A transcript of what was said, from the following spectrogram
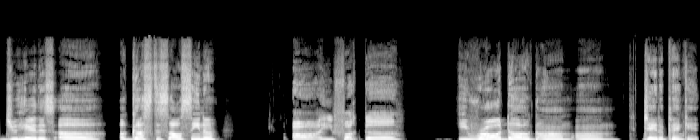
did you hear this? Uh, Augustus Alsina, Oh, he fucked. uh he raw dogged um um Jada Pinkett.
